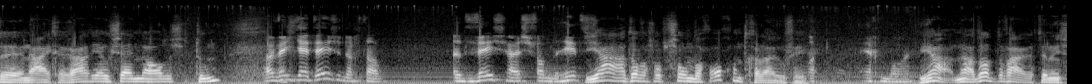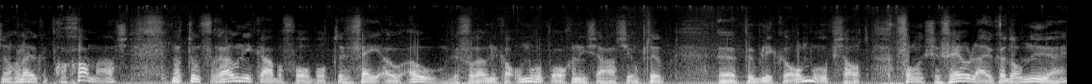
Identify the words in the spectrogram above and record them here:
eh, een eigen radiozender hadden ze toen. Maar weet jij deze nog dan? Het weeshuis van de hits. Ja, dat was op zondagochtend geloof ik. Echt mooi. Ja, nou dat waren tenminste nog leuke programma's. Maar toen Veronica bijvoorbeeld, de VOO, de Veronica Omroeporganisatie, op de eh, publieke omroep zat, vond ik ze veel leuker dan nu, hè.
